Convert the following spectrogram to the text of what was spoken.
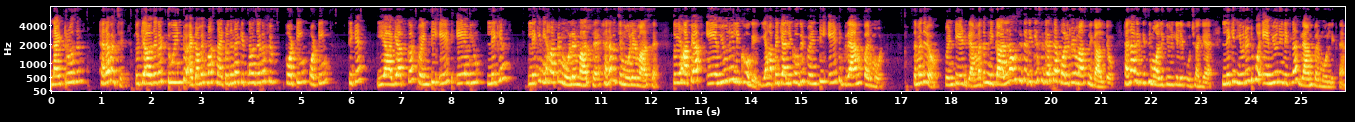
nitrogen है ना बच्चे? तो क्या हो जाएगा? Two into atomic mass nitrogen है, कितना हो जाएगा? फोर्टीन फोर्टीन ठीक है? ये आ गया आपका ट्वेंटी एट एएमयू लेकिन लेकिन यहाँ पे मोलर मास है है ना बच्चे? मोलर मास है। तो यहाँ पे आप एएमयू नहीं लिखोगे। यहाँ पे क्या लिखोगे? ट्वेंटी एट ग्राम पर मोल समझ रहे हो? ट्वेंटी एट ग्राम मतलब निकालना उसी तरीके से जैसे आप मॉलिक्यूलर मास निकालते हो। है ना? अगर किसी मॉलिक्यूल के लिए पूछा गया है। लेकिन यूनिट को एमयू नहीं लिखना ग्राम पर मोल लिखना है।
